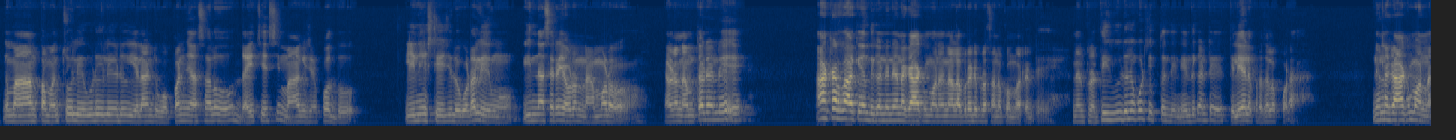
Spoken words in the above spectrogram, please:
ఇంకా మా అంత మంచోళ్ళు ఎవడు లేడు ఇలాంటి ఉపన్యాసాలు దయచేసి మాకు చెప్పొద్దు. ఈయన స్టేజ్లో కూడా లేము. ఈయన సరే ఎవడో నమ్మడు? ఎవడో నమ్ముతాడండి? అక్కడ దాకా ఎందుకండి? నిన్న కాకమోన నలభరెడ్డి ప్రసన్న కుమార్ రెడ్డి. నేను ప్రతి వీడియోలో కూడా చెప్తుంది ఎందుకంటే తెలియాలి ప్రజలకు కూడా. నిన్న కాకమొన్న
